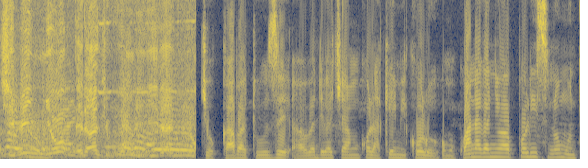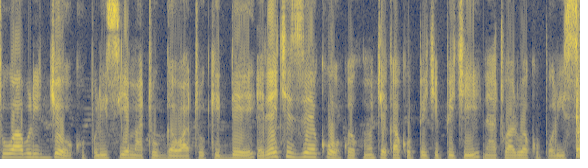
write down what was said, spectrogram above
kibi nnyo era nkikumbirira nnyo. Kyokka abatuuze ababadde bakyamukolako emikolo omukwanaganya wa poliisi n'omuntu wa bulijjo ku poliisi y'e matugga watuukidde era ekizeeko kwe kumuteeka ku pikipiki n'atwalibwa ku poliisi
